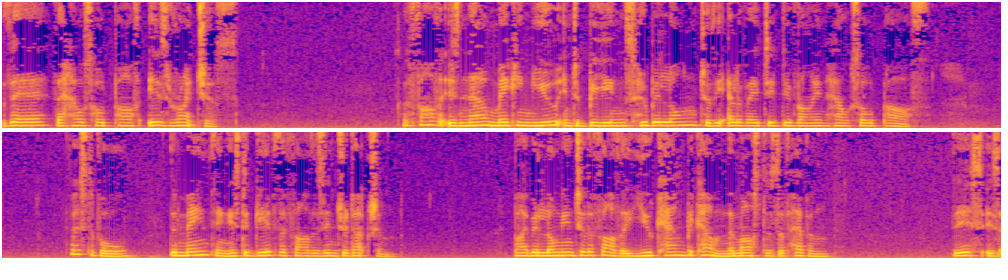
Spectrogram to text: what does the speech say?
There the household path is righteous. The Father is now making you into beings who belong to the elevated divine household path. First of all, the main thing is to give the Father's introduction. By belonging to the Father, you can become the masters of heaven. This is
